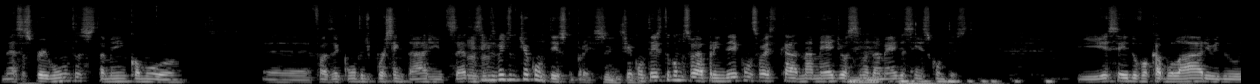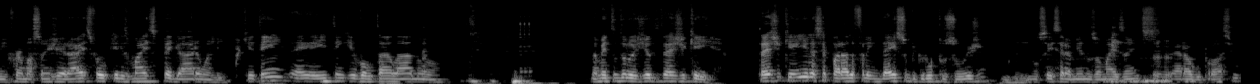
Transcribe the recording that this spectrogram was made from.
nessas perguntas, também como é, fazer conta de porcentagem, etc. Uhum. Simplesmente não tinha contexto para isso. Sim, não tinha sim. contexto como você vai aprender, como você vai ficar na média ou acima uhum. da média sem esse contexto. E esse aí do vocabulário e do informações gerais foi o que eles mais pegaram ali. Porque tem, é, aí tem que voltar lá no, na metodologia do teste de QI. O teste de QI ele é separado, eu falei, em 10 subgrupos hoje. Uhum. Não sei se era menos ou mais antes, uhum. era algo próximo.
